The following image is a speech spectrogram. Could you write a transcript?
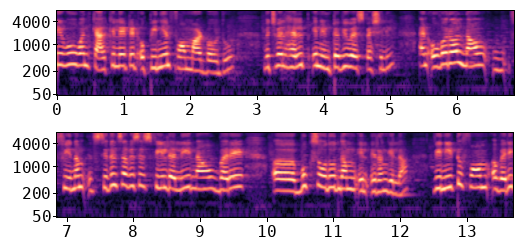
ನೀವು ಒಂದು ಕ್ಯಾಲ್ಕುಲೇಟೆಡ್ ಒಪಿನಿಯನ್ ಫಾರ್ಮ್ ಮಾಡ್ಬೋದು. In interview especially and overall ನಾವು ಫಿ ನಮ್ಮ ಸಿವಿಲ್ ಸರ್ವಿಸಸ್ ಫೀಲ್ಡಲ್ಲಿ ನಾವು ಬರೀ ಬುಕ್ಸ್ ಓದೋದು ನಮ್ಮ ಇಲ್, ಇರೋಂಗಿಲ್ಲ. We need to form a very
